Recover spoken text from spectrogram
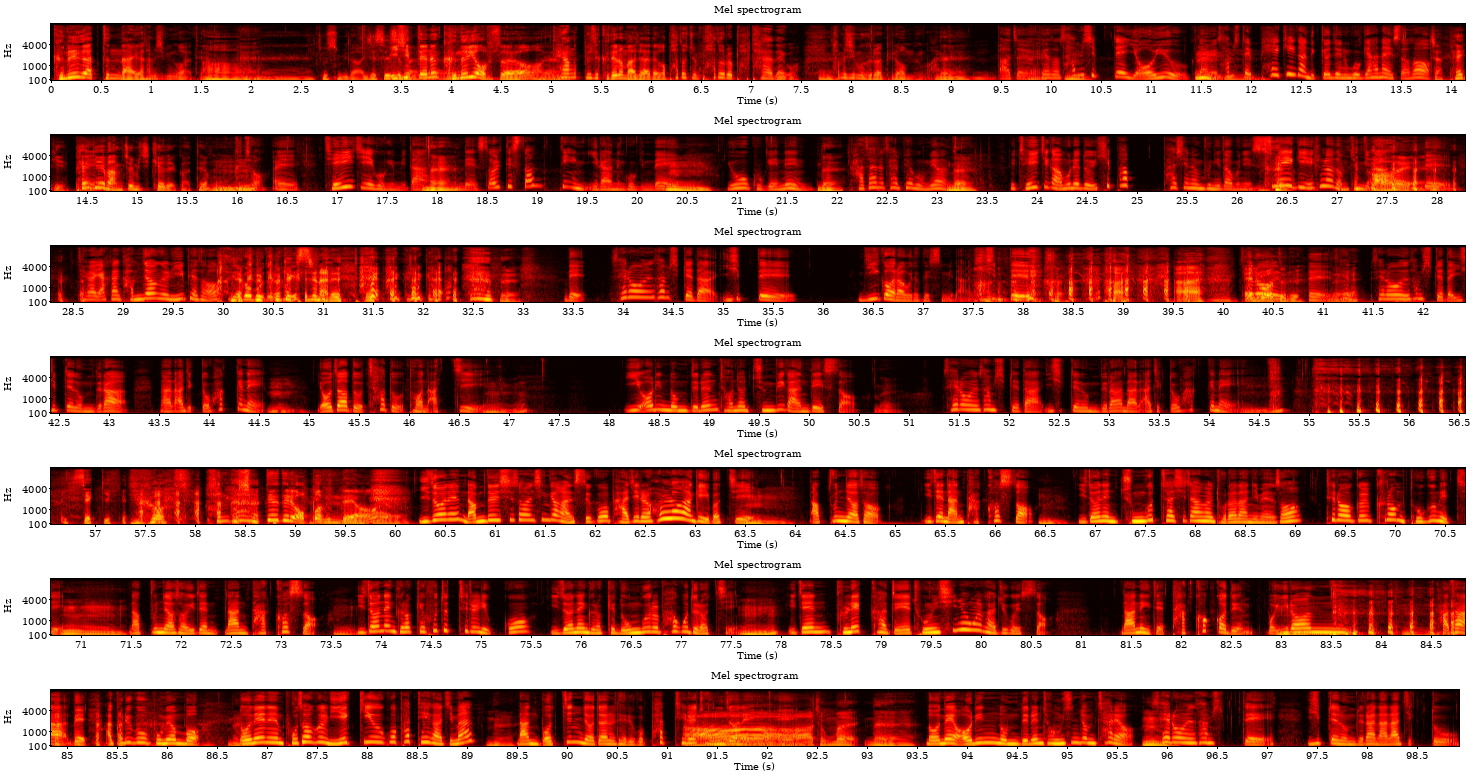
그늘 같은 나이가 30인 것 같아요. 아, 네. 네. 좋습니다. 이제 슬슬 20대는 말- 그늘이 없어요. 네. 태양빛을 그대로 맞아야 되고 파도 좀 파도를 파 타야 되고 네. 30은 그럴 필요 없는 것 같아요. 네. 음, 맞아요. 네. 그래서 음. 30대 여유, 그다음에 음. 30대 음. 패기가 느껴지는 곡이 하나 있어서 자, 패기. 패기의 네. 방점이 찍혀야 될 것 같아요. 음. 그쵸. 예. 제이지의 곡입니다. 네. 근데 Thirty Something이라는 곡인데 음. 요 곡에는 네. 가사를 살펴보면 네. 제이지가 아무래도 힙합 하시는 분이다 보니 수액이 흘러 넘칩니다. 아, 예. 네, 제가 약간 감정을 이입해서 읽어보도록 그렇게까지는 하겠습니다. 안 해도 그럴까요? 네. 네, 새로운 30대다 20대 니거라고 적혔습니다. 20대 아, 새로운 에드워드를. 네, 네. 새, 로운 30대다 20대 놈들아 난 아직도 화끈해 음. 여자도 차도 더 낫지 음. 이 어린 놈들은 전혀 준비가 안 돼 있어 네. 새로운 30대다 20대 놈들아 난 아직도 화끈해 음. 이 새끼. 이거 한국 10대들의 어법인데요. 네. 이전엔 남들 시선 신경 안 쓰고 바지를 헐렁하게 입었지 음. 나쁜 녀석 이제 난 다 컸어 음. 이전엔 중고차 시장을 돌아다니면서 트럭을 크롬 도금했지 음. 나쁜 녀석 이젠 난 다 컸어 음. 이전엔 그렇게 후드티를 입고 이전엔 그렇게 농구를 파고들었지 음. 이젠 블랙카드에 좋은 신용을 가지고 있어. 나는 이제 다 컸거든. 뭐 이런 음. 가사. 네. 아 그리고 보면 뭐 네. 너네는 보석을 이에 끼우고 파티에 가지만 네. 난 멋진 여자를 데리고 파티를 아, 전전해. 예. 아, 정말. 네. 너네 어린 놈들은 정신 좀 차려. 음. 새로운 30대, 20대 놈들아 난 아직도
